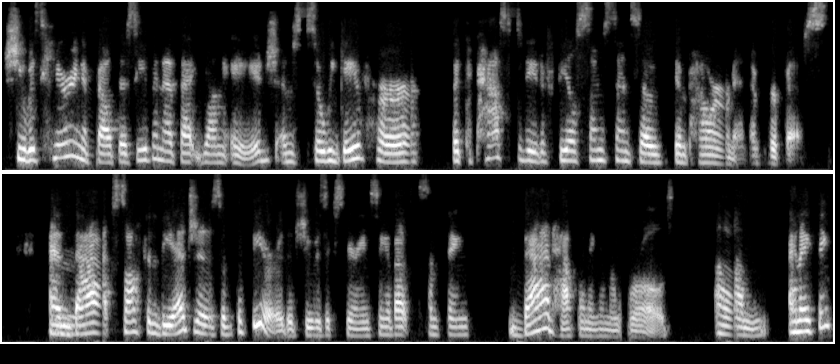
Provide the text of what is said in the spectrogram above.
she was hearing about this even at that young age. And so we gave her the capacity to feel some sense of empowerment and purpose. And mm. that softened the edges of the fear that she was experiencing about something bad happening in the world. Um, and I think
